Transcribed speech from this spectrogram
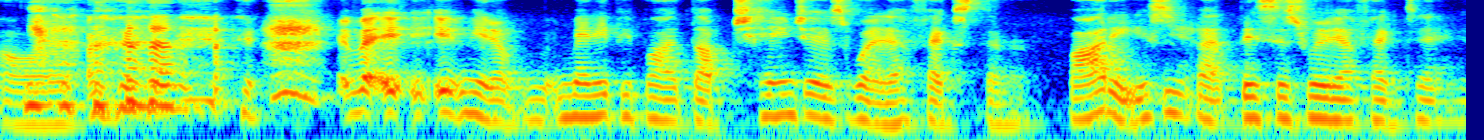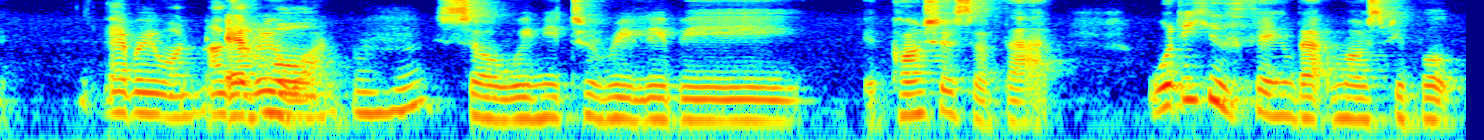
or but it, it, you know many people adopt changes when it affects their bodies yeah. but this is really affecting everyone everyone. mm-hmm. so we need to really be conscious of that. What do you think that most people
